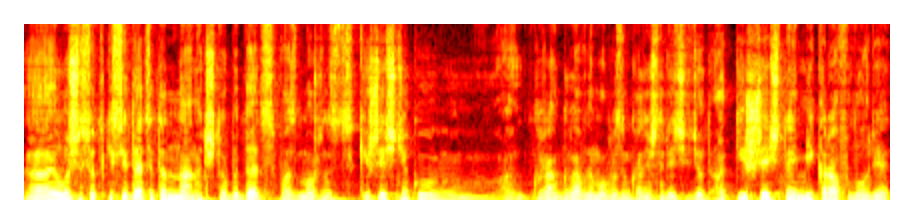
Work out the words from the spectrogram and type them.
А лучше все-таки съедать это на ночь, чтобы дать возможность кишечнику, э, а главным образом, конечно, речь идет о кишечной микрофлоре,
